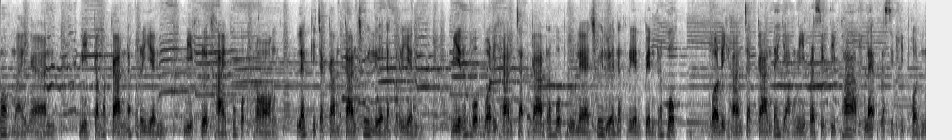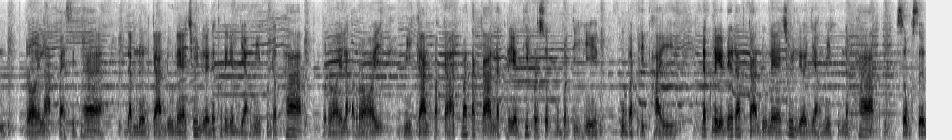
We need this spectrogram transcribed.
มอบหมายงาน มีกรรมการนักเรียน มีเครือข่ายผู้ปกครอง และกิจกรรมการช่วยเหลือนักเรียน มีระบบบริหารจัดการระบบดูแลช่วยเหลือนักเรียนเป็นระบบ บริหารจัดการได้อย่างมีประสิทธิภาพและประสิทธิผลร้อยละ 85 ดำเนินการดูแลช่วยเหลือนักเรียนอย่างมีคุณภาพ ร้อยละร้อยมีการประกาศมาตรการนักเรียนที่ประสบอุบัติเหตุ อุบัติภัย นักเรียนได้รับการดูแลช่วยเหลืออย่างมีคุณภาพ ส่งเสริม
